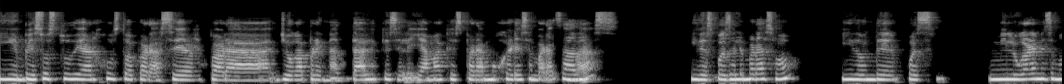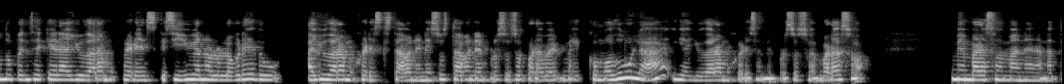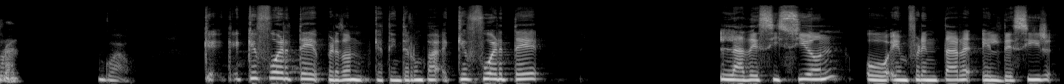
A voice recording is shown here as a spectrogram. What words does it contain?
y empiezo a estudiar justo para hacer para yoga prenatal, que se le llama, que es para mujeres embarazadas y después del embarazo, y donde pues mi lugar en ese mundo pensé que era ayudar a mujeres, que si yo ya no lo logré, ayudar a mujeres que estaban en eso, estaba en el proceso para verme como dula y ayudar a mujeres en el proceso de embarazo, me embarazo de manera natural. Wow. Qué, qué fuerte, perdón que te interrumpa, qué fuerte la decisión o enfrentar el decir,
